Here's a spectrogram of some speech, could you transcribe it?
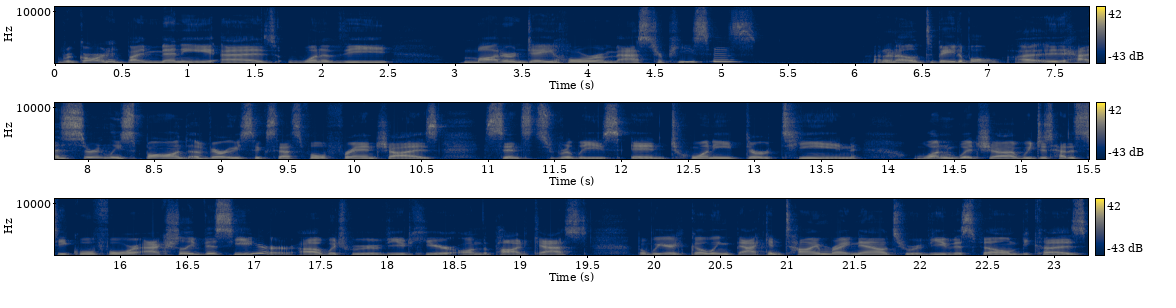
regarded by many as one of the modern day horror masterpieces. I don't know, debatable. Uh, it has certainly spawned a very successful franchise since its release in 2013. One which uh, we just had a sequel for actually this year, uh, which we reviewed here on the podcast. But we are going back in time right now to review this film because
